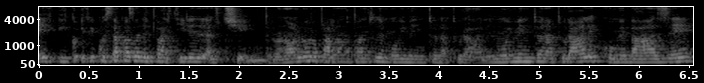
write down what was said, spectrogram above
e, e, questa cosa del partire dal centro, no? loro parlano tanto del movimento naturale, il movimento naturale come base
